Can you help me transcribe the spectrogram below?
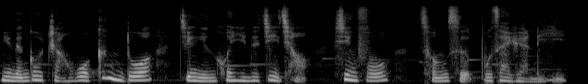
你能够掌握更多经营婚姻的技巧，幸福从此不再远离。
